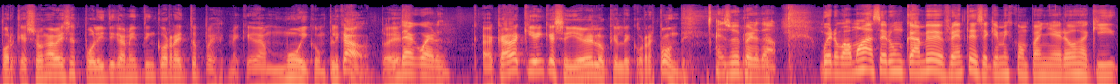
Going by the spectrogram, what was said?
porque son a veces políticamente incorrectos, pues me queda muy complicado. Entonces, de acuerdo a cada quien que se lleve lo que le corresponde. Eso es verdad. bueno, vamos a hacer un cambio de frente. Sé que mis compañeros aquí,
